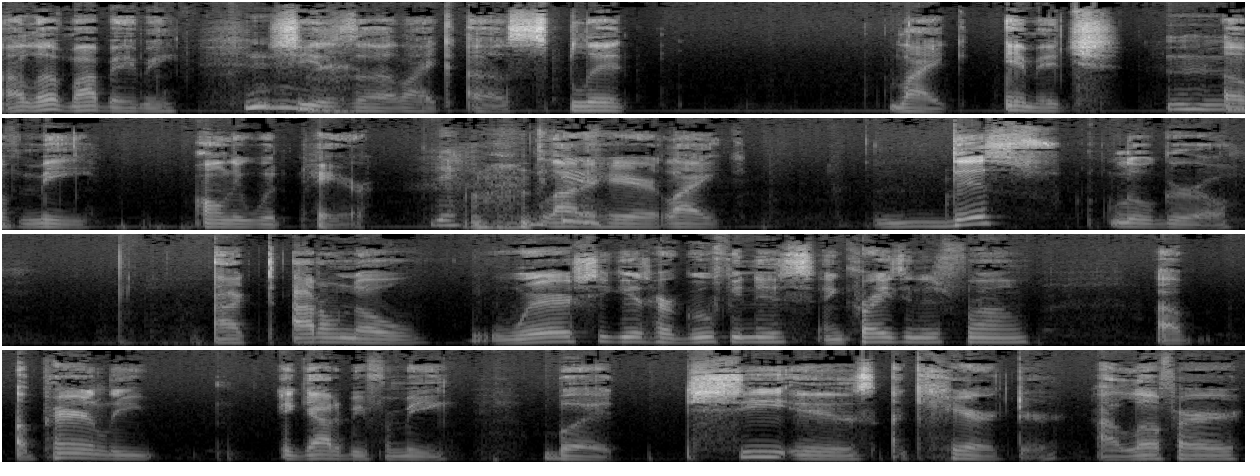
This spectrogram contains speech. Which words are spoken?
I love my baby. Mm-hmm. She is uh, like a split, like image of me, only with hair. yeah. A lot of hair. Like this little girl, I I don't know where she gets her goofiness and craziness from. Uh, apparently, it got to be from me, but she is a character. I love her.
